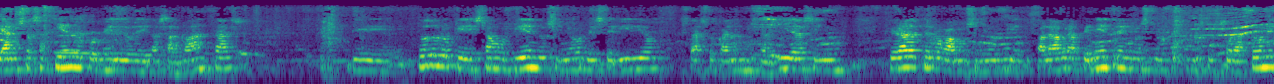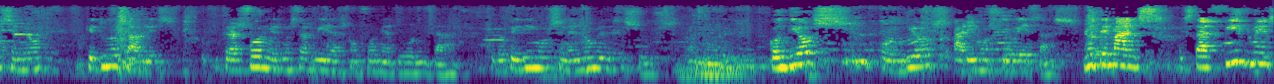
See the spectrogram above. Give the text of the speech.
Ya lo estás haciendo por medio de las alabanzas, de todo lo que estamos viendo, Señor, de este vídeo. Estás tocando nuestras vidas, Señor. Pero ahora te rogamos, Señor, que tu palabra penetre en nuestros, corazones, Señor, que tú nos hables y transformes nuestras vidas conforme a tu voluntad. Te lo pedimos en el nombre de Jesús. Con Dios, con Dios haremos proezas. No temáis, estad firmes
